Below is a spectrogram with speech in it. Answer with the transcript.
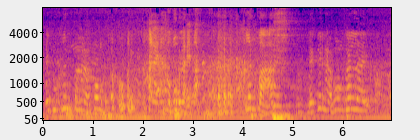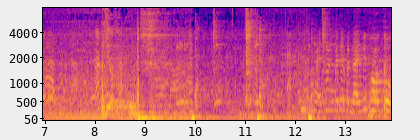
ไอ้กูขึ้นป่าป้องอะไรนะหนูพูดอะไรอะขึ้นฝาอะไรเดี๋ยวขึ้นหาพระองค์ท่านเลยหายนั่งไม่ได้บันไดไม่พอตู่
